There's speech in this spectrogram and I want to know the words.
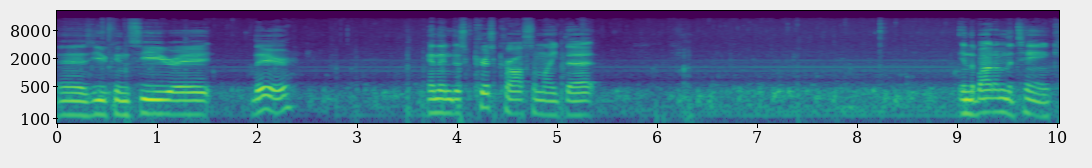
as you can see right there and then just crisscross them like that. In the bottom of the tank.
